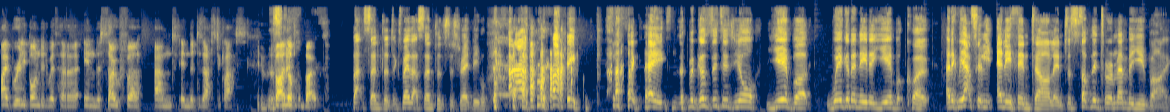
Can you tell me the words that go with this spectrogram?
I've really bonded with her in the sofa and in the disaster class. But I love them both. That sentence. Explain that sentence to straight people. Uh, right. okay, because this is your yearbook, we're going to need a yearbook quote. And it can be absolutely anything, darling. Just something to remember you by.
